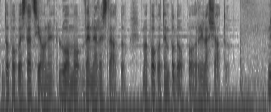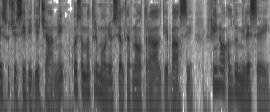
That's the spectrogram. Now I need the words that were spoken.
Dopo questa azione l'uomo venne arrestato, ma poco tempo dopo rilasciato. Nei successivi dieci anni questo matrimonio si alternò tra alti e bassi, fino al 2006,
